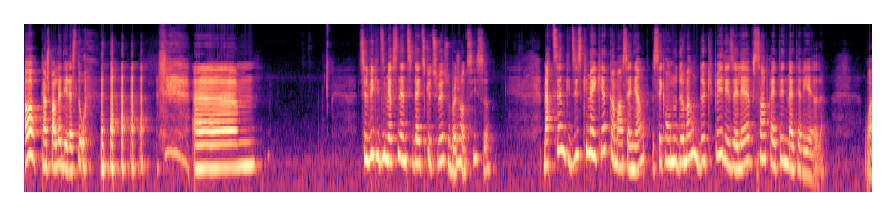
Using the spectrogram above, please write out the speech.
Ah, quand je parlais des restos. Euh, Sylvie qui dit merci Nancy d'être ce que tu es, c'est bien gentil ça. Martine qui dit Ce qui m'inquiète comme enseignante, c'est qu'on nous demande d'occuper les élèves sans prêter de matériel. Ouais.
